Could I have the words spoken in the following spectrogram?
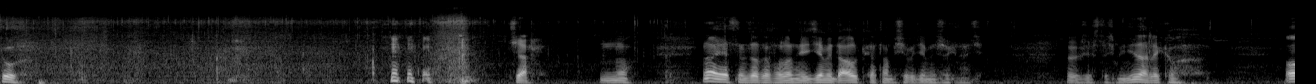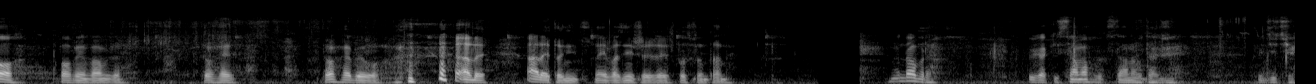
Tu. Ciach. No. No jestem zadowolony. Idziemy do autka, tam się będziemy żegnać. Bo już jesteśmy niedaleko. O, powiem wam, że trochę, trochę było, ale, ale to nic. Najważniejsze, że jest posprzątane. No dobra, już jakiś samochód stanął, także widzicie,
